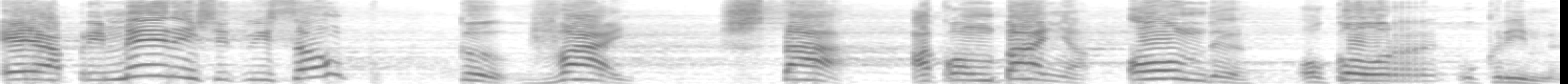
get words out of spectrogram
é a primeira instituição que vai, está, acompanha onde ocorre o crime.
